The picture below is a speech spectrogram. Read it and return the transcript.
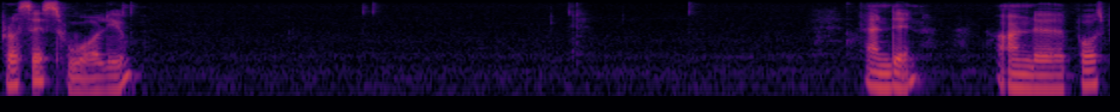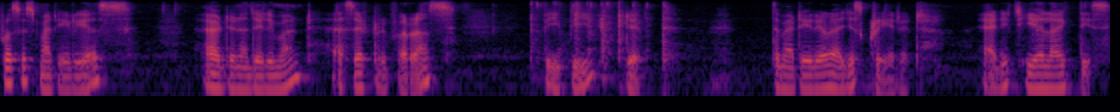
process volume. And then under post process materials add another element asset reference pp depth. The material I just created add it here like this.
